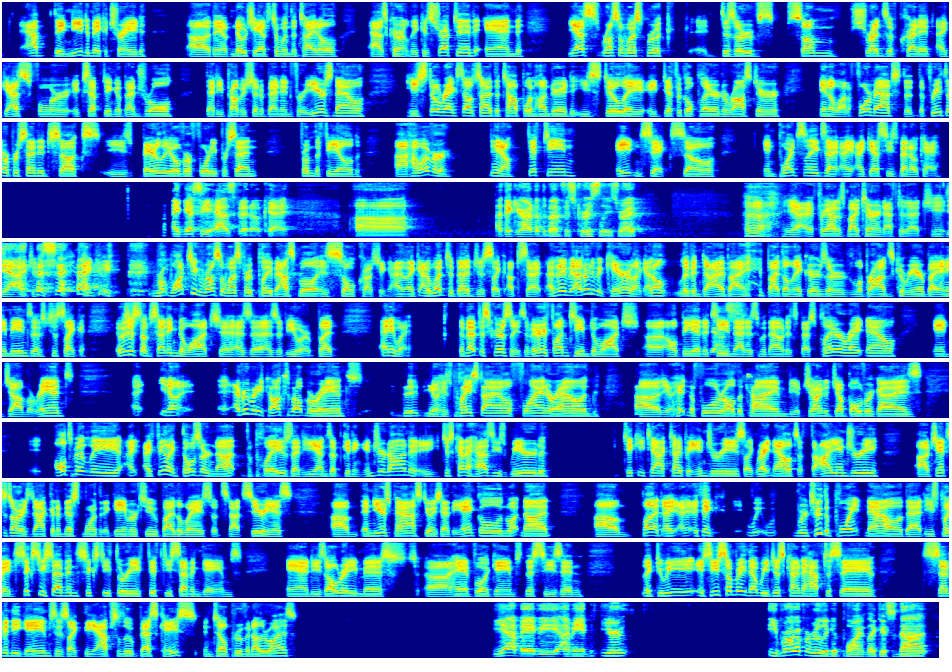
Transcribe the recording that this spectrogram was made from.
they need to make a trade. Uh, they have no chance to win the title as currently constructed. And yes, Russell Westbrook deserves some shreds of credit, I guess, for accepting a bench role that he probably should have been in for years now. He still ranks outside the top 100. He's still a, a difficult player to roster in a lot of formats. The, the free throw percentage sucks. He's barely over 40% from the field. Uh, however, you know, 15, 8, and 6. So in points leagues, I, I, guess he's been okay. I guess he has been okay. Uh, I think you're out of the Memphis Grizzlies, right? Uh, yeah, I forgot it's my turn after that. Jeez. Yeah, I just, I, watching Russell Westbrook play basketball is soul crushing. I like I went to bed just like upset. I don't even I don't even care. Like I don't live and die by by the Lakers or LeBron's career by any means. It's just like it was just upsetting to watch as a as a viewer. But anyway, the Memphis Grizzlies, a very fun team to watch, uh, albeit a yes. team that is without its best player right now in Ja Morant. Uh, you know, everybody talks about Morant, the you know his play style, flying around uh, you know, hitting the floor all the time, you know, trying to jump over guys. ultimately, I, I, feel like those are not the plays that he ends up getting injured on. He just kind of has these weird ticky tack type of injuries. Like right now, it's a thigh injury. Uh, chances are he's not going to miss more than a game or two, by the way, so it's not serious. Um, and years past, you know, he's had the ankle and whatnot. Um, but I, I think we, we're to the point now that he's played 67, 63, 57 games. and he's already missed uh, a handful of games this season. Like, do we? Is he somebody that we just kind of have to say 70 games is like the absolute best case until proven otherwise? Yeah, maybe. I mean, you're you brought up a really good point. Like, it's not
